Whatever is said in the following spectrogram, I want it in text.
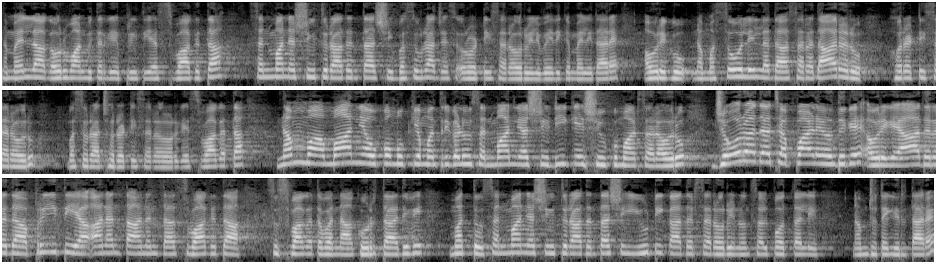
ನಮ್ಮೆಲ್ಲ ಗೌರವಾನ್ವಿತರಿಗೆ ಪ್ರೀತಿಯ ಸ್ವಾಗತ. ಸನ್ಮಾನ್ಯ ಶ್ರೀಯುತರಾದಂಥ ಶ್ರೀ ಬಸವರಾಜ ಹೊರಟ್ಟಿ ಸರ್ ಅವರು ಇಲ್ಲಿ ವೇದಿಕೆ ಮೇಲಿದ್ದಾರೆ. ಅವರಿಗೂ ನಮ್ಮ ಸೋಲಿಲ್ಲದ ಸರದಾರರು ಹೊರಟ್ಟಿ ಸರ್ ಅವರು ಬಸವರಾಜ್ ಹೊರಟ್ಟಿ ಸರ್ ಅವರಿಗೆ ಸ್ವಾಗತ. ನಮ್ಮ ಮಾನ್ಯ ಉಪಮುಖ್ಯಮಂತ್ರಿಗಳು ಸನ್ಮಾನ್ಯ Shri D K Shivakumar sir ಅವರು, ಜೋರಾದ ಚಪ್ಪಾಳೆಯೊಂದಿಗೆ ಅವರಿಗೆ ಆದರದ ಪ್ರೀತಿಯ ಅನಂತ ಅನಂತ ಸ್ವಾಗತ, ಸುಸ್ವಾಗತವನ್ನ ಕೋರ್ತಾ ಇದ್ದೀವಿ ಮತ್ತು ಸನ್ಮಾನ್ಯ ಶ್ರೀಯುತರಾದಂಥ Shri U T Khader sir ಅವರು ಇನ್ನೊಂದು ಸ್ವಲ್ಪ ಹೊತ್ತಲ್ಲಿ ನಮ್ಮ ಜೊತೆಗಿರ್ತಾರೆ.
